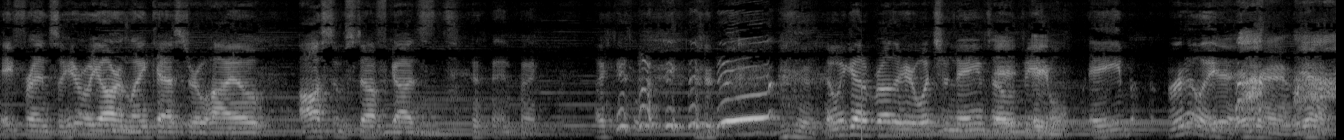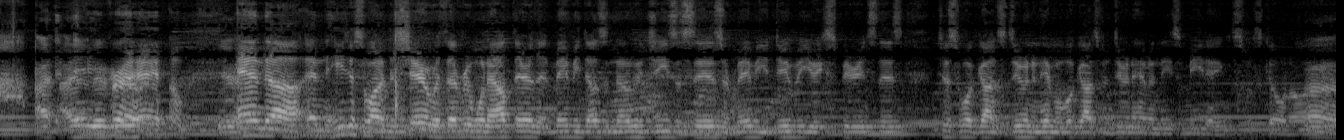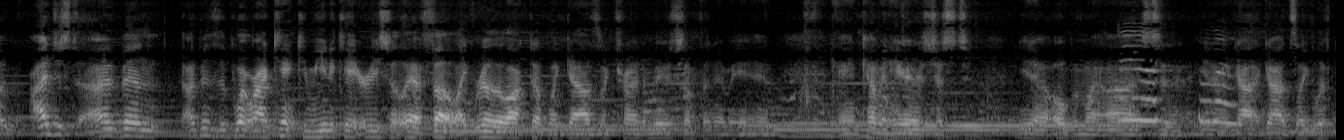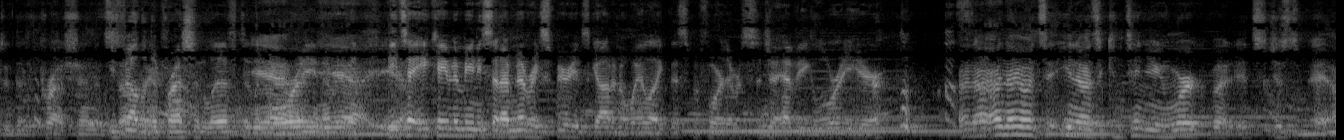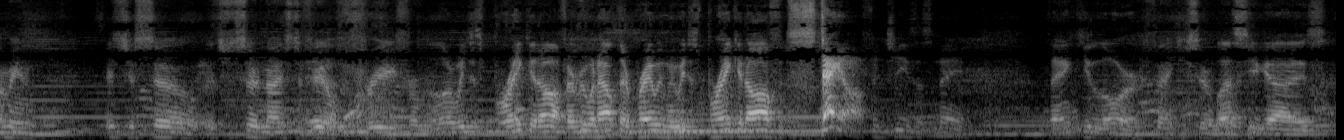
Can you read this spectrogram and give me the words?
Hey, friends, so here we are in Lancaster, Ohio. Awesome stuff God's and we got a brother here. What's your name? Tell the people. Abe. Really? Yeah, Abraham. Yeah. I, I Abraham. Yeah. And uh, and he just wanted to share with everyone out there that maybe doesn't know who Jesus is, or maybe you do, but you experience this, just what God's doing in him and what God's been doing to him in these meetings. What's going on? Um, I just I've been I've been to the point where I can't communicate recently. I felt like really locked up, like God's like trying to move something in me, and and coming here is just you know opened my eyes to you know God God's like lifted the depression and you felt the like- depression lift and the Yeah, glory and everything. yeah, He, yeah. ta- he came to me and he said, "I've never experienced God in a way like this before. There was such a heavy glory here." And I, I know it's a, you know it's a continuing work, but it's just I mean it's just so it's just so nice to feel free from the Lord, we just break it off. Everyone out there, pray with me. We just break it off and stay off in Jesus' name. Thank you, Lord. Thank you so much. Bless you guys.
